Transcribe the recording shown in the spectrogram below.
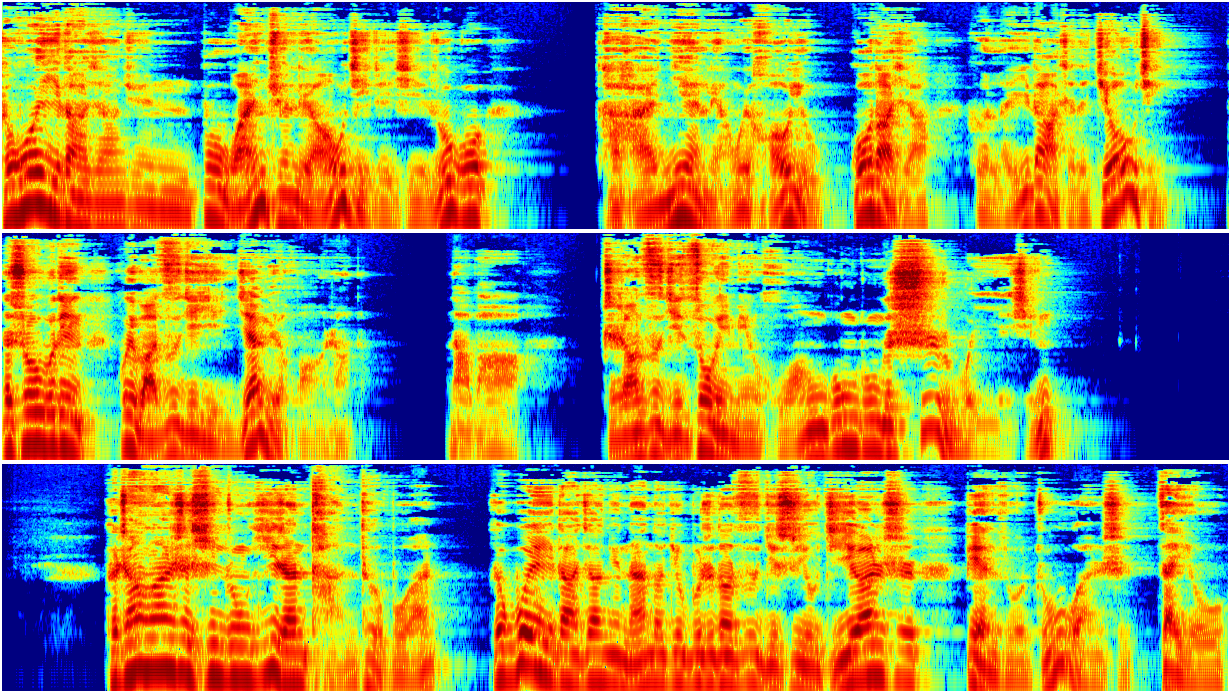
可魏大将军不完全了解这些，如果他还念两位好友郭大侠和雷大侠的交情，那说不定会把自己引荐给皇上的，哪怕只让自己做一名皇宫中的侍卫也行。可张安世心中依然忐忑不安，这魏大将军难道就不知道自己是由吉安氏变作朱安氏，再由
